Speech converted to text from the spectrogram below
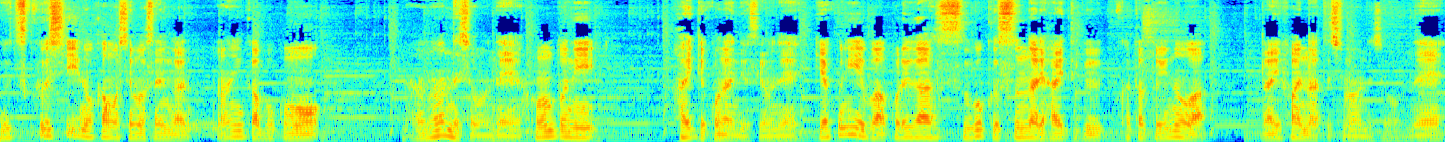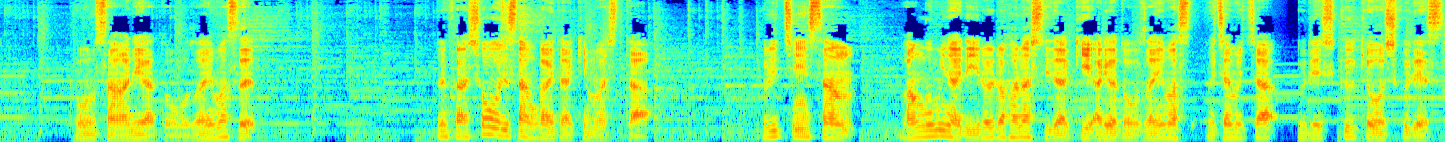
美しいのかもしれませんが、何か僕も、なんでしょうね。本当に入ってこないんですよね。逆に言えば、これがすごくすんなり入ってくる方というのは、大ファンになってしまうんでしょうね。トールさんありがとうございます。それから、庄司さんからいただきました。フリチンさん、番組内でいろいろ話していただきありがとうございます。めちゃめちゃ嬉しく恐縮です。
